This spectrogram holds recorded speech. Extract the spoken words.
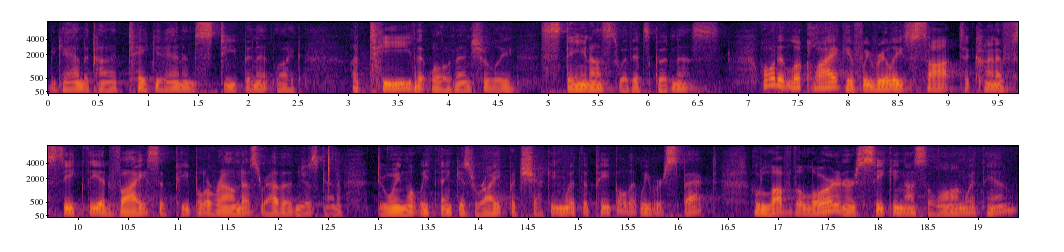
began to kind of take it in and steep in it like a tea that will eventually stain us with its goodness? What would it look like if we really sought to kind of seek the advice of people around us rather than just kind of doing what we think is right, but checking with the people that we respect, who love the Lord and are seeking us along with Him?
